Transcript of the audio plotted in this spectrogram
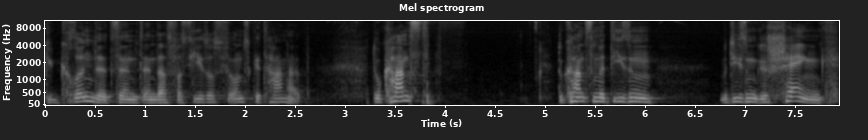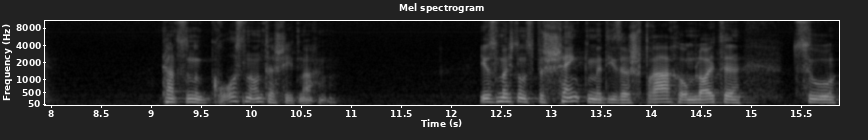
gegründet sind in das, was Jesus für uns getan hat. Du kannst, du kannst mit, diesem, mit diesem Geschenk kannst du einen großen Unterschied machen. Jesus möchte uns beschenken mit dieser Sprache, um Leute zu,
